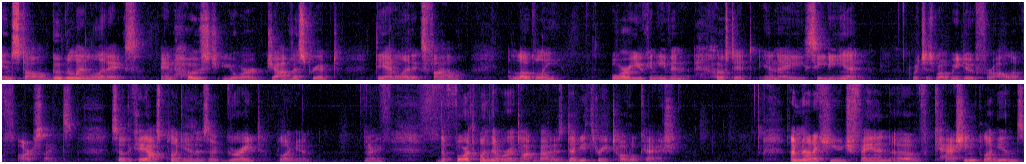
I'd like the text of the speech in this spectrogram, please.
install Google Analytics and host your JavaScript, the analytics file, locally, or you can even host it in a CDN, which is what we do for all of our sites. So the CAOS plugin is a great plugin. All right. The fourth one that we're going to talk about is W3 Total Cache. I'm not a huge fan of caching plugins,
